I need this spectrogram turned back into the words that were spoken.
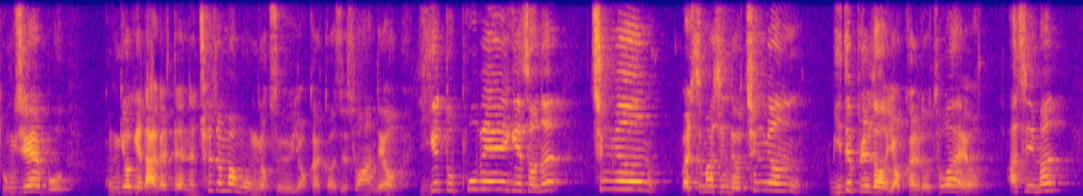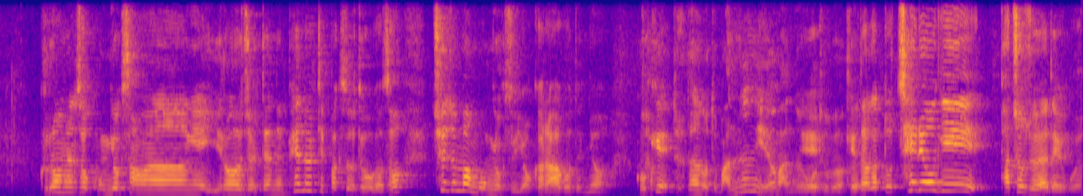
동시에 뭐 공격에 나갈 때는 최전방 공격수 역할까지 소화한데요. 이게 또 포백에서는 측면 말씀하신 대로 측면 미드필더 역할도 소화해요. 하지만 그러면서 공격 상황에 이루어질 때는 페널티 박스로 들어가서 최전방 공격수 역할을 하거든요. 그렇게 참 대단한 것도 만능이에요, 만능. 예, 어떻게 보면 게다가 또 체력이 받쳐줘야 되고요.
